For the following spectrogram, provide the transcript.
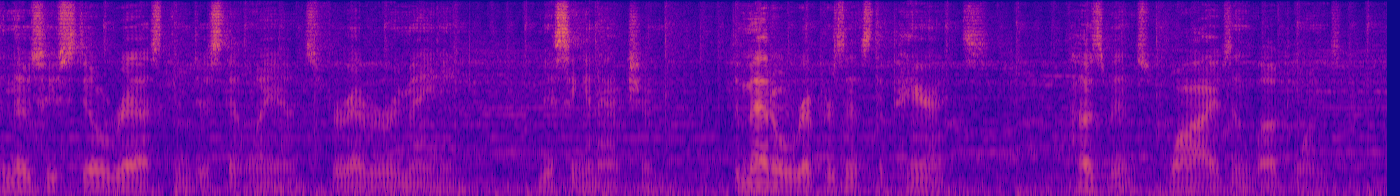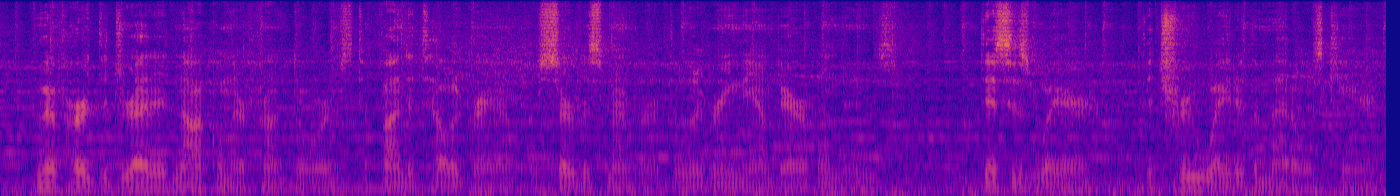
and those who still rest in distant lands, forever remaining missing in action. The medal represents the parents, husbands, wives, and loved ones who have heard the dreaded knock on their front doors to find a telegram or service member delivering the unbearable news. This is where the true weight of the medal is carried.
